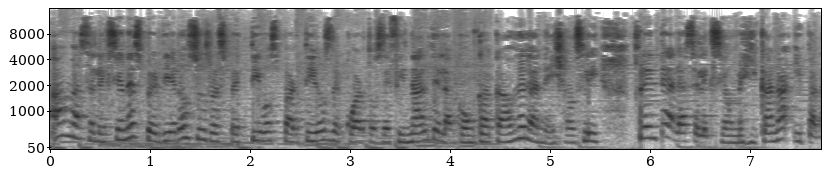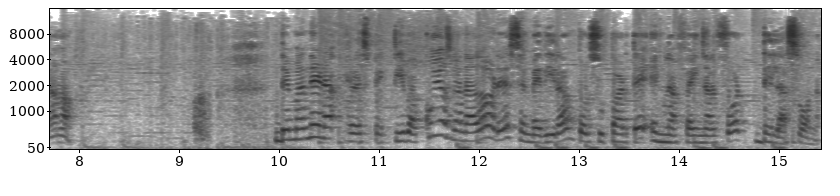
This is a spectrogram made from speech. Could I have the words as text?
Ambas selecciones perdieron sus respectivos partidos de cuartos de final de la CONCACAF de la Nations League frente a la selección mexicana y Panamá de manera respectiva, cuyos ganadores se medirán por su parte en la Final Four de la zona.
